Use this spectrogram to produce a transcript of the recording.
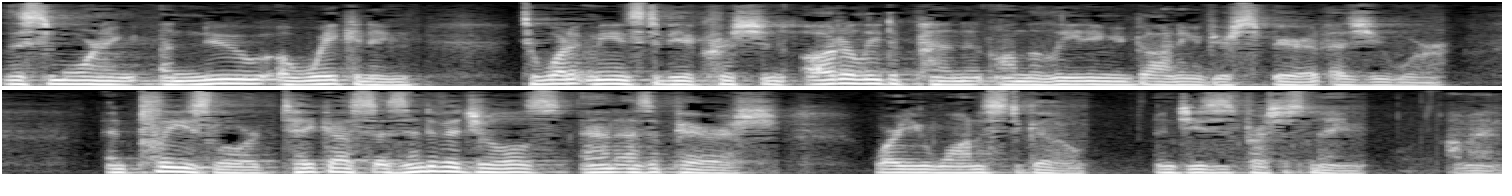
this morning a new awakening to what it means to be a Christian utterly dependent on the leading and guiding of your Spirit as you were. And please, Lord, take us as individuals and as a parish where you want us to go. In Jesus' precious name, amen.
